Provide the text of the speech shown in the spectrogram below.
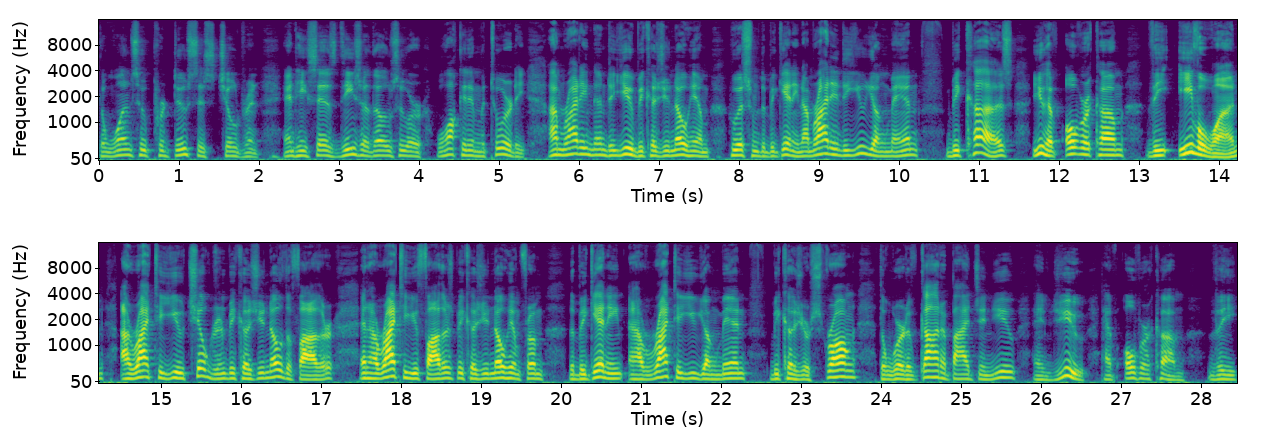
the ones who produces children. And he says, these are those who are walking in maturity. I'm writing them to you because you know him who is from the beginning. I'm writing to you, young man, because you have overcome the evil one. I write to you, children, because you know the Father. And I write to you, fathers, because you know him from the beginning. And I write to you, young men, because you're strong. The word of God abides in you, and you have overcome the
